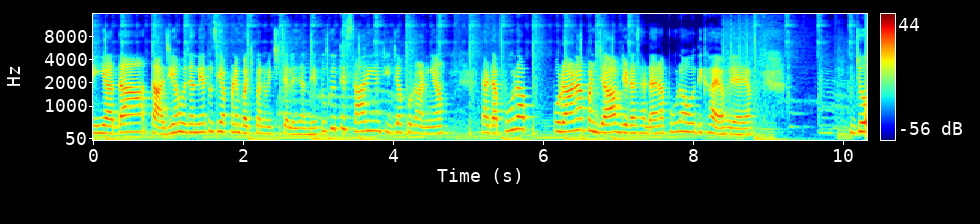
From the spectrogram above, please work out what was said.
ਯਾਦਾਂ ਤਾਜ਼ੀਆਂ ਹੋ ਜਾਂਦੀਆਂ, ਤੁਸੀਂ ਆਪਣੇ ਬਚਪਨ ਵਿੱਚ ਚਲੇ ਜਾਂਦੇ ਹੋ। ਕਿਉਂਕਿ ਉੱਥੇ ਸਾਰੀਆਂ ਚੀਜ਼ਾਂ ਪੁਰਾਣੀਆਂ, ਤੁਹਾਡਾ ਪੂਰਾ ਪੁਰਾਣਾ ਪੰਜਾਬ ਜਿਹੜਾ ਸਾਡਾ ਨਾ, ਪੂਰਾ ਉਹ ਦਿਖਾਇਆ ਹੋਇਆ ਆ। ਜੋ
